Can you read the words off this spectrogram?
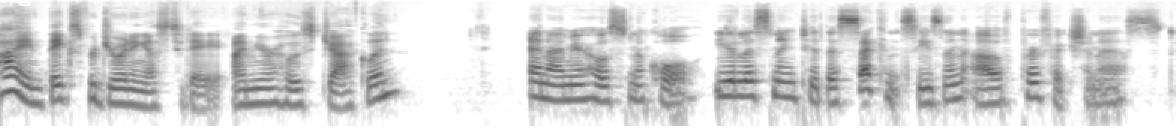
Hi, and thanks for joining us today. I'm your host, Jacqueline. And I'm your host, Nicole. You're listening to the second season of Perfictionist.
